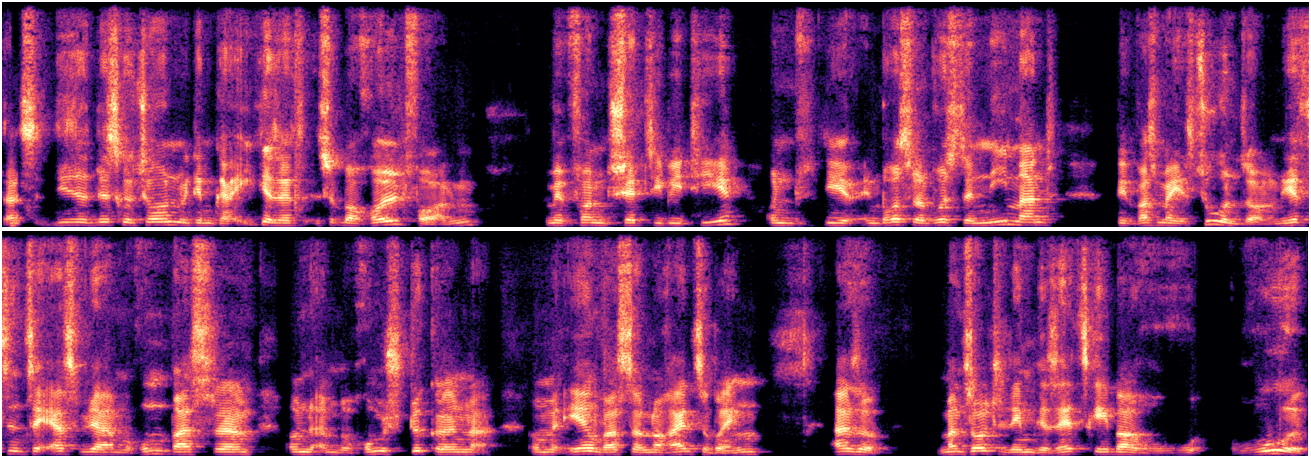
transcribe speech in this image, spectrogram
Das, diese Diskussion mit dem KI-Gesetz ist überrollt worden mit, von ChatGPT und die, in Brüssel wusste niemand, wie, was man jetzt tun soll. Und jetzt sind sie erst wieder am Rumbasteln und am Rumstückeln, um irgendwas dann noch reinzubringen. Also, man sollte dem Gesetzgeber Ruhe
